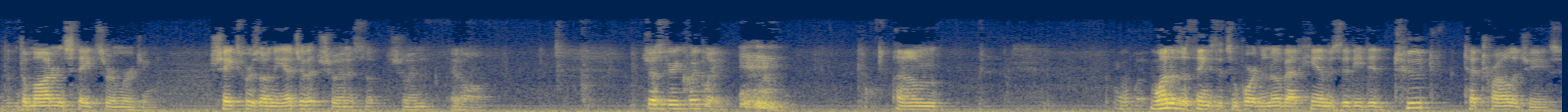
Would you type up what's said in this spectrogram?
The, the modern states are emerging. Shakespeare's on the edge of it, showing it all just very quickly. um, one of the things that's important to know about him is that he did two tetralogies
